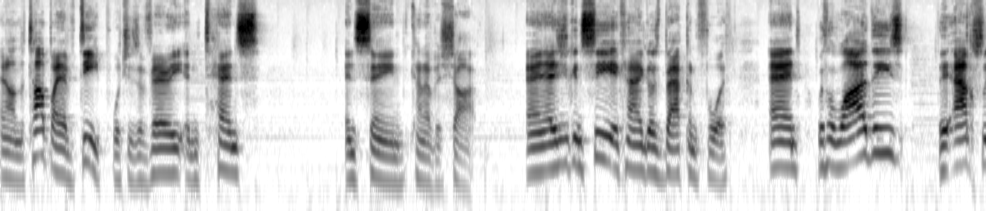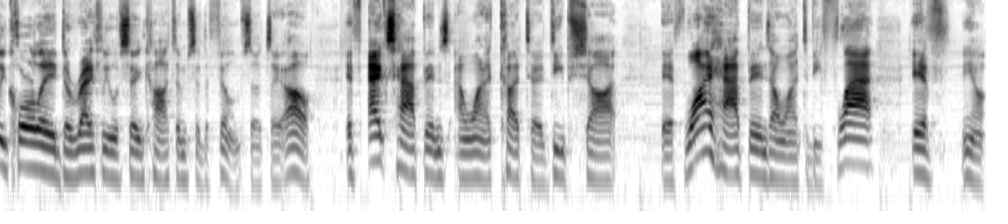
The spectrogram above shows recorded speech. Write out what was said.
And on the top, I have deep, which is a very intense insane kind of a shot. And as you can see, it kind of goes back and forth. And with a lot of these, they actually correlate directly with certain concepts of the film. So it's like, oh, if X happens, I want to cut to a deep shot. If Y happens, I want it to be flat. If, you know,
